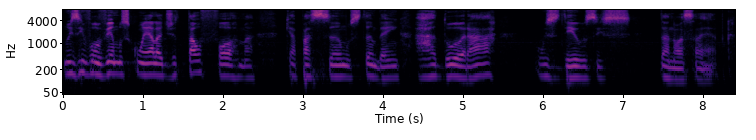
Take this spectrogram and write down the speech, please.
nos envolvemos com ela de tal forma que a passamos também a adorar os deuses da nossa época.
